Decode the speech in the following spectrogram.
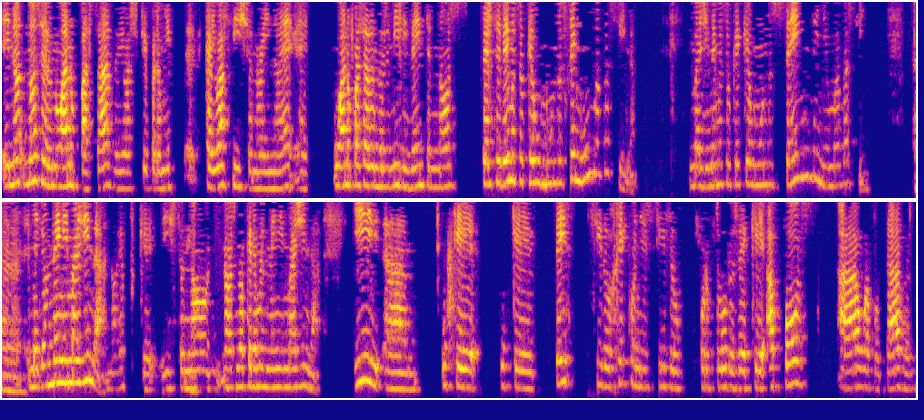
E não, não sei, no ano passado, eu acho que para mim eh, caiu a ficha, não é? Não é? O ano passado, em 2020, nós percebemos o que é o mundo sem uma vacina. Imaginemos o que é o mundo sem nenhuma vacina. É. é melhor nem imaginar, não é? Porque isso não, nós não queremos nem imaginar. E um, o que o que tem sido reconhecido por todos é que após a água potável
